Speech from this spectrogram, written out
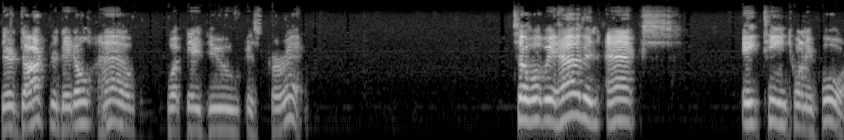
their doctrine, they don't have what they do is correct. So what we have in Acts 18.24,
